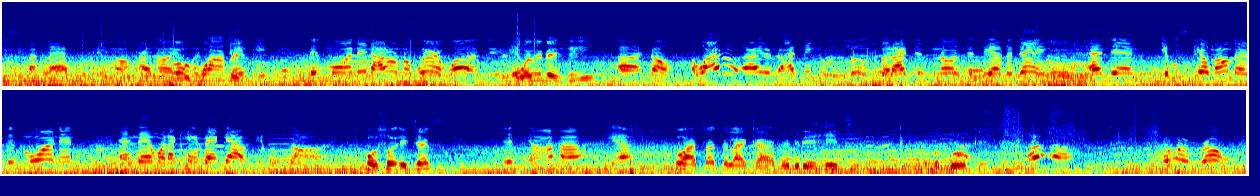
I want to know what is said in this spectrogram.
You see my glasses came off. I know it Oh, was what happened? This morning, I don't know where it was. It, Was it a he? Uh, no. Well, I don't, I don't know. I think it was loose, but I just noticed it the other day. Oh. And then it was still on there this morning. And then when I came back out, it was gone. Oh, so it just, Just, uh huh. Yep. oh, I thought like uh, maybe the uh, broke it. Uh uh. It was broke.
